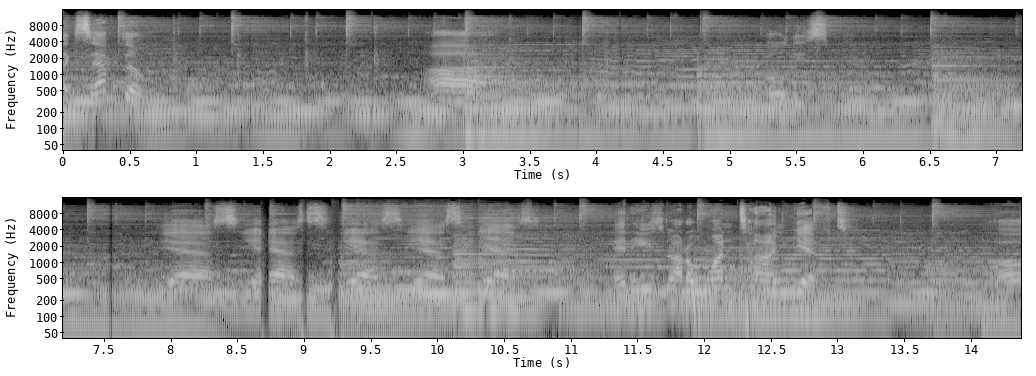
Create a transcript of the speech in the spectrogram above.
accept him. Ah, Yes, yes, yes, yes, yes. And he's not a one time gift. Oh.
